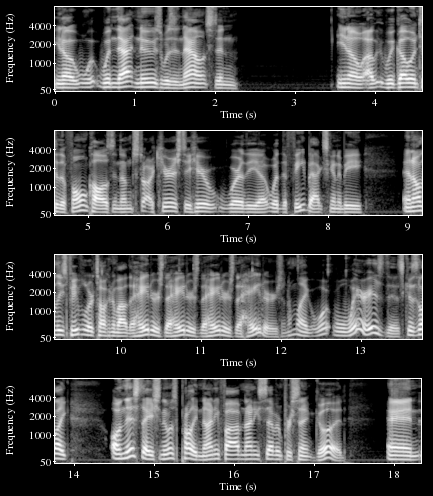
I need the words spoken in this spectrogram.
you know, w- when that news was announced, and you know, I, we go into the phone calls, and I'm start curious to hear where the uh, what the feedback's going to be. And all these people are talking about the haters, the haters, the haters, the haters, and I'm like, well, where is this? Because like on this station, it was probably 95, 97 percent good. And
